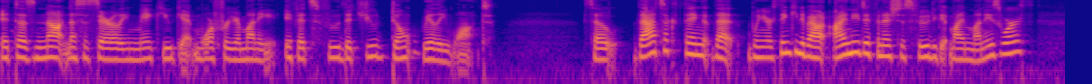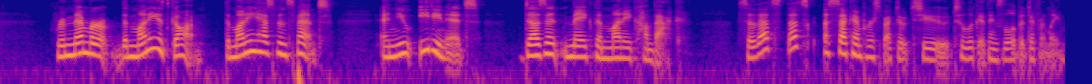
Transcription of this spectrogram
It does not necessarily make you get more for your money if it's food that you don't really want. So that's a thing that when you're thinking about, I need to finish this food to get my money's worth, remember the money is gone. The money has been spent, and you eating it doesn't make the money come back. So that's that's a second perspective to to look at things a little bit differently.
